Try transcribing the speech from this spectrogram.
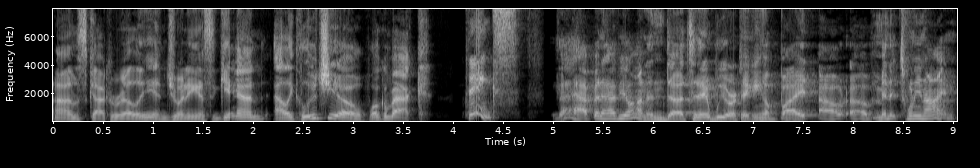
I'm Scott Corelli, and joining us again, Ali Colluccio. Welcome back. Thanks. That happy to have you on. And uh, today we are taking a bite out of minute 29,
